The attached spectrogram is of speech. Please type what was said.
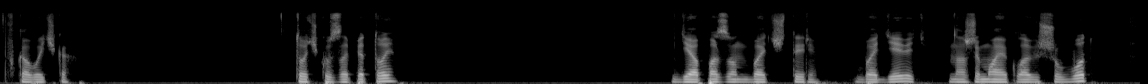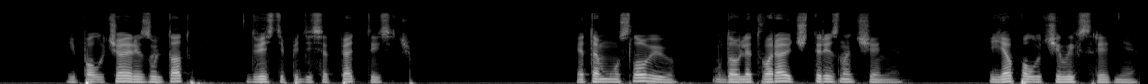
в кавычках, точку с запятой, диапазон B4, B9, нажимаю клавишу ввод и получаю результат 255 тысяч. Этому условию удовлетворяют 4 значения, и я получил их среднее.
